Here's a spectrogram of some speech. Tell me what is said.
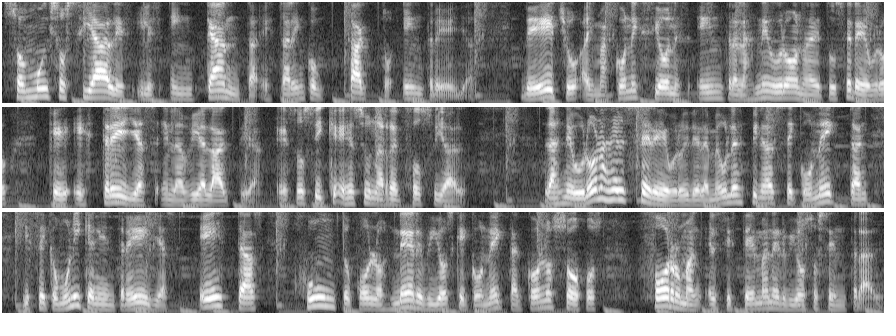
son muy sociales y les encanta estar en contacto entre ellas. De hecho, hay más conexiones entre las neuronas de tu cerebro que estrellas en la Vía Láctea. Eso sí que es una red social. Las neuronas del cerebro y de la médula espinal se conectan y se comunican entre ellas. Estas, junto con los nervios que conectan con los ojos, forman el sistema nervioso central.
